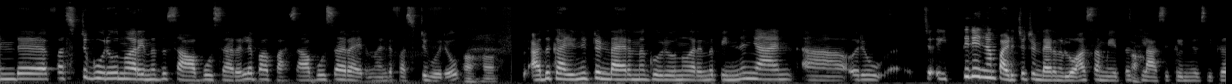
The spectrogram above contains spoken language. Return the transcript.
എന്റെ ഫസ്റ്റ് ഗുരു എന്ന് പറയുന്നത് സാബു സാർ അല്ലെ പാപ്പ? സാബു സാർ ആയിരുന്നു എന്റെ ഫസ്റ്റ് ഗുരു അത് കഴിഞ്ഞിട്ടുണ്ടായിരുന്ന ഗുരു എന്ന് പറയുന്നത് പിന്നെ ഞാൻ ഒരു ഇത്തിരി ഞാൻ പഠിച്ചിട്ടുണ്ടായിരുന്നുള്ളൂ ആ സമയത്ത് ക്ലാസിക്കൽ മ്യൂസിക്.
